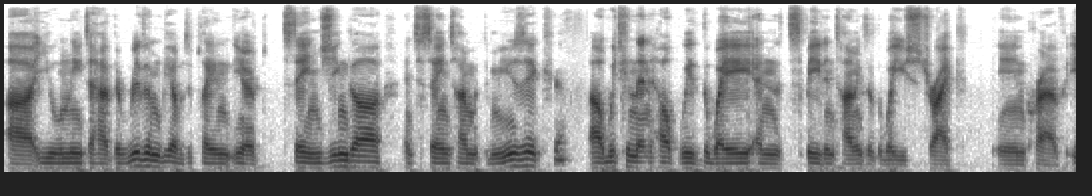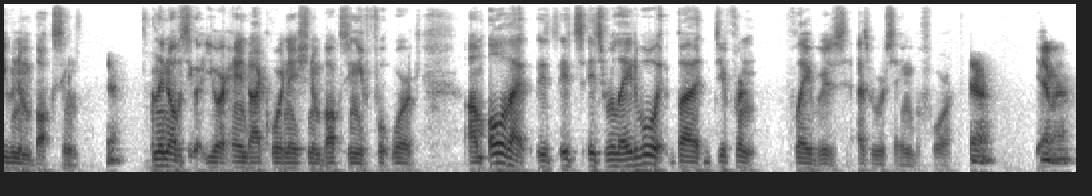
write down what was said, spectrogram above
Uh, you will need to have the rhythm, be able to play, in, you know, stay in ginga and to stay in time with the music, Yeah. uh, which can then help with the way and the speed and timings of the way you strike in Krav, even in boxing. Yeah. And then obviously you got your hand-eye coordination in boxing, your footwork, um, all of that. It's it's it's relatable, but different flavors, as we were saying before. Yeah. Yeah, man.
